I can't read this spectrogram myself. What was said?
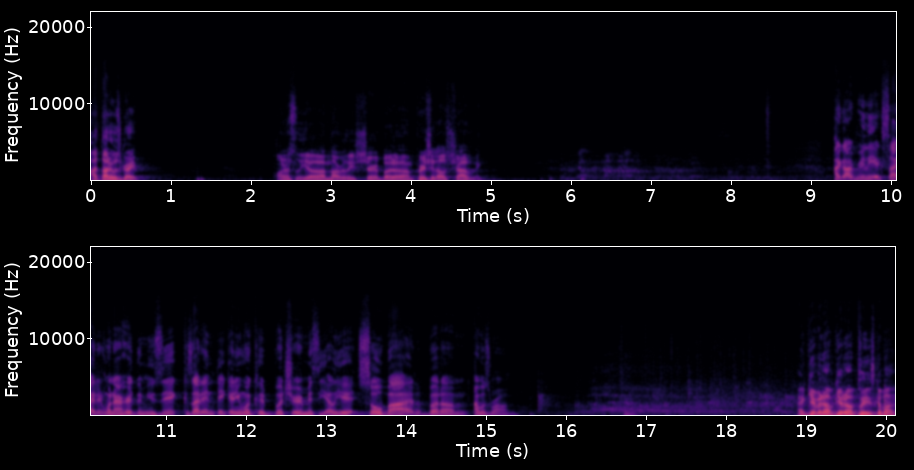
I thought it was great. Honestly, uh, I'm not really sure, but uh, I'm pretty sure that was traveling. I got really excited when I heard the music because I didn't think anyone could butcher Missy Elliott so bad, but um, I was wrong. Hey, give it up, give it up, please. Come on.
